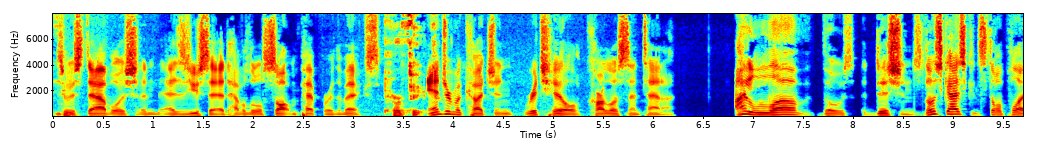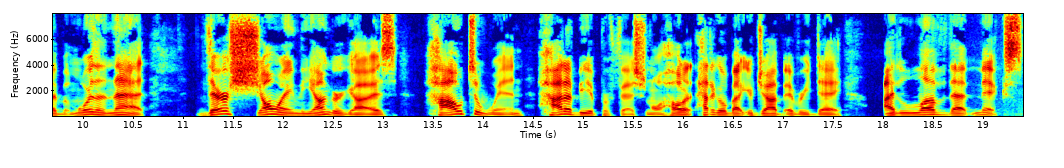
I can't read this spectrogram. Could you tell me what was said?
to mm-hmm. establish and, as you said, have a little salt and pepper in the mix. Perfect. Andrew McCutchen, Rich Hill, Carlos Santana. I love those additions. Those guys can still play, but more than that, they're showing the younger guys how to win, how to be a professional, how, how to go about your job every day. I love that mix.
